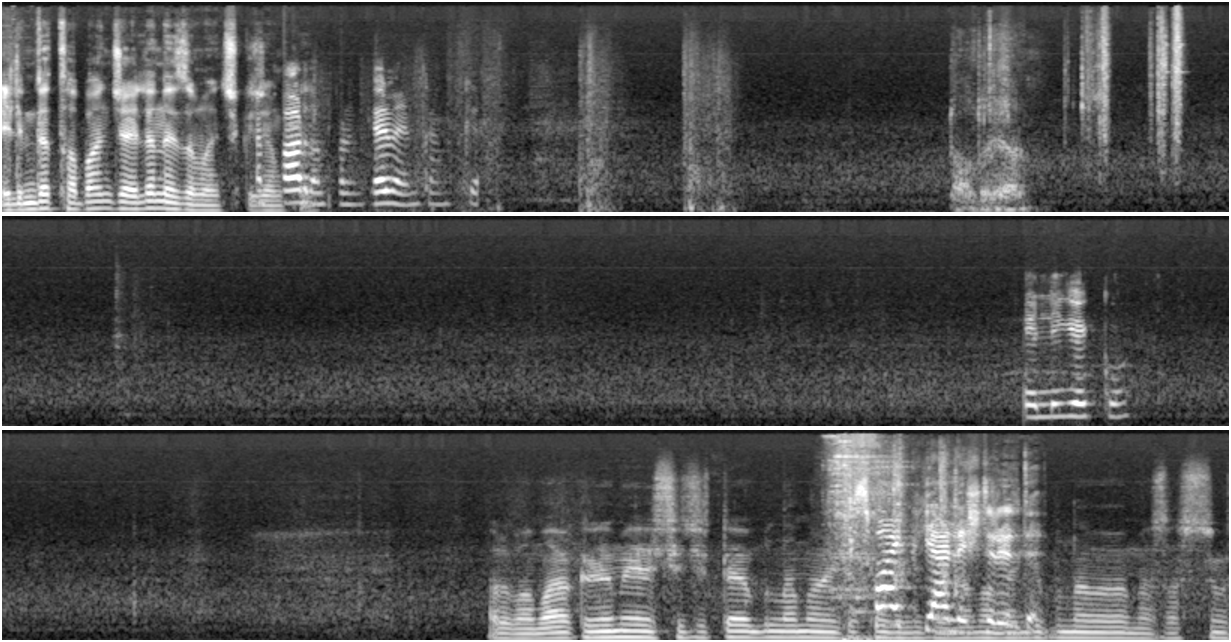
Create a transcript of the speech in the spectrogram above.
Elimde tabancayla ne zaman çıkacağım? Pardon pardon görmedim kanka. Elli Gekko. Arabama akıllı erişecekte bulamayacak. Spike yerleştirildi. Bulamamaz. Aslında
